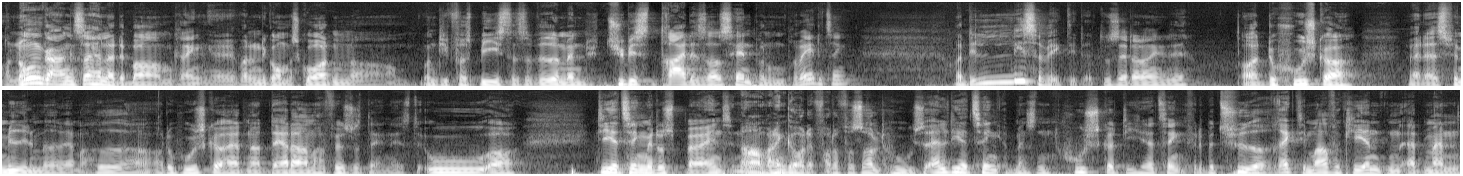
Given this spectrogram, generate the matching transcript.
Og nogle gange, så handler det bare omkring, øh, hvordan det går med squatten, og om de får spist og så videre. Men typisk drejer det sig også hen på nogle private ting. Og det er lige så vigtigt, at du sætter dig ind i det. Og at du husker, hvad deres familiemedlemmer hedder, og du husker, at når datteren har fødselsdag næste uge, og de her ting med, at du spørger ind til, Nå, hvordan går det for at få solgt huset? Alle de her ting, at man sådan husker de her ting, for det betyder rigtig meget for klienten, at man,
